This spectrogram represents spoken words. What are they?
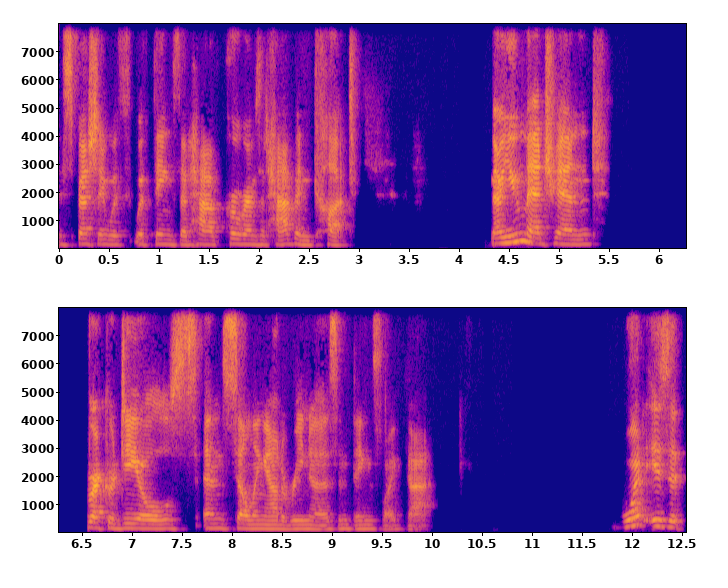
especially with with things that have programs that have been cut. Now you mentioned record deals and selling out arenas and things like that. What is it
